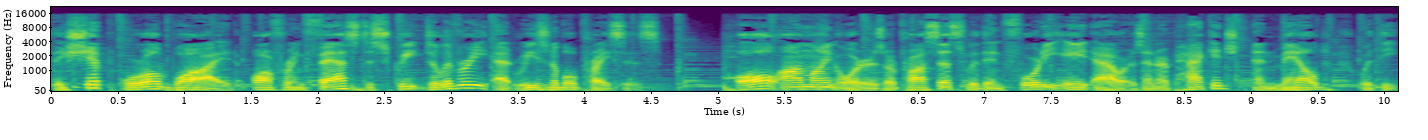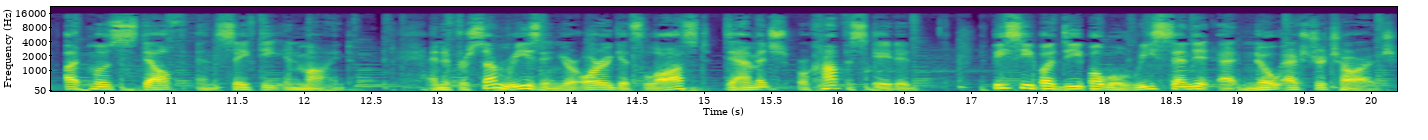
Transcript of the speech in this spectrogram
They ship worldwide, offering fast, discreet delivery at reasonable prices. All online orders are processed within 48 hours and are packaged and mailed with the utmost stealth and safety in mind. And if for some reason your order gets lost, damaged, or confiscated, BC Bud Depot will resend it at no extra charge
